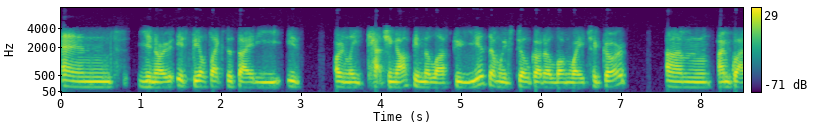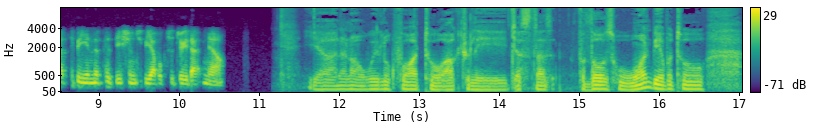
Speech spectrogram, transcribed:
And, you know, it feels like society is only catching up in the last few years and we've still got a long way to go. Um, I'm glad to be in the position to be able to do that now. Yeah, no, don't. We look forward to actually just as for those who won't be able to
